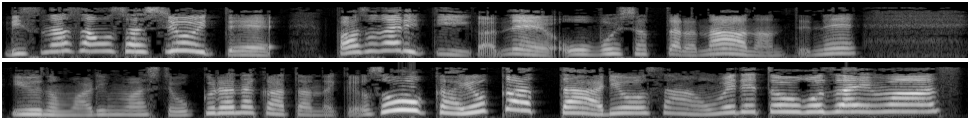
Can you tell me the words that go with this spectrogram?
リスナーさんを差し置いて、パーソナリティがね、応募しちゃったらなーなんてね、いうのもありまして、送らなかったんだけど、そうか、よかった。りょうさん、おめでとうございます。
